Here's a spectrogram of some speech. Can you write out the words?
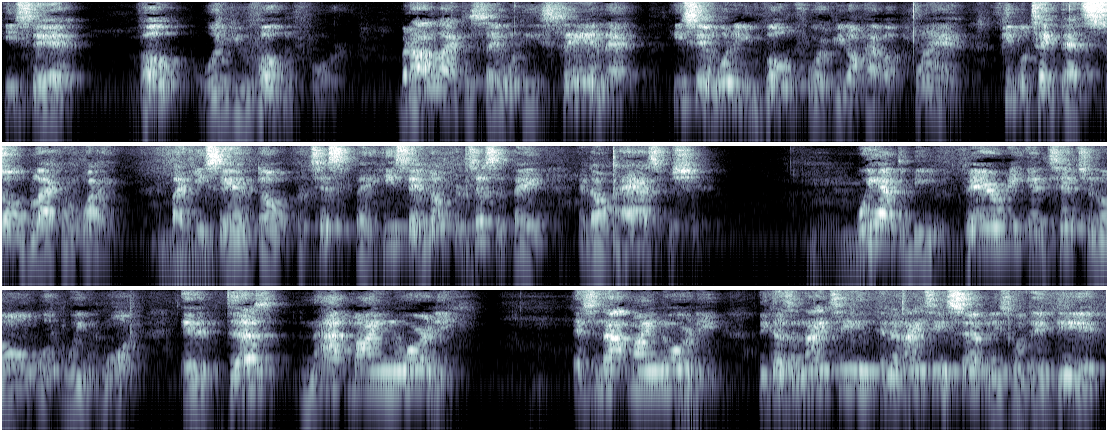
He said, vote what are you voting for? But I like to say when he's saying that, he said, what are you voting for if you don't have a plan? People take that so black and white. Like he's mm-hmm. saying, don't participate. He's saying, don't participate and don't ask for shit. Mm-hmm. We have to be very intentional on what we want. And it does not minority. It's not minority. Because in 19 in the 1970s, what they did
